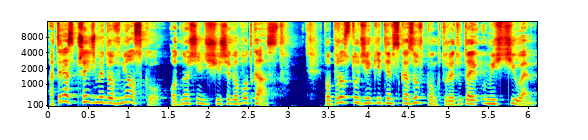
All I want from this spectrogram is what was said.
A teraz przejdźmy do wniosku odnośnie dzisiejszego podcastu. Po prostu dzięki tym wskazówkom, które tutaj umieściłem,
